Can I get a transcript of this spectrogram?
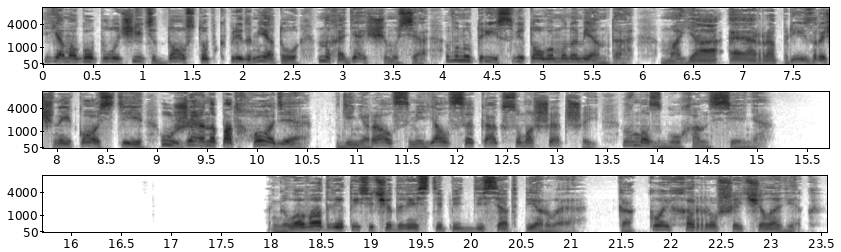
я могу получить доступ к предмету, находящемуся внутри святого монумента. Моя эра призрачной кости уже на подходе!» Генерал смеялся, как сумасшедший, в мозгу Хан Сеня. Глава 2251. Какой хороший человек!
